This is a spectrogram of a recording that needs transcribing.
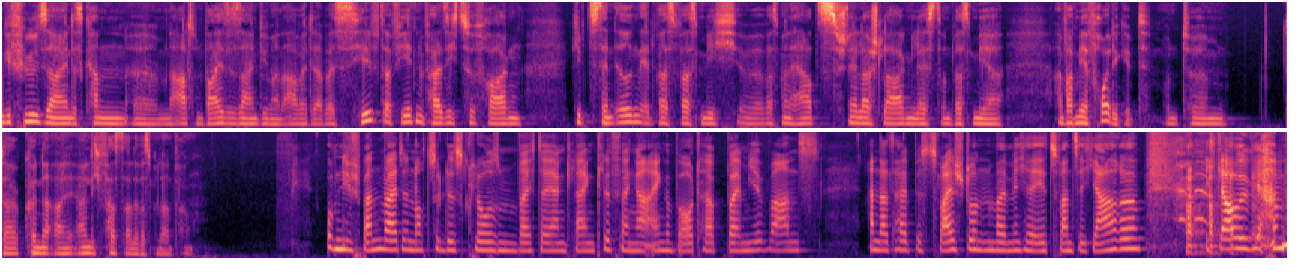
ein Gefühl sein, das kann äh, eine Art und Weise sein, wie man arbeitet. Aber es hilft auf jeden Fall, sich zu fragen, gibt es denn irgendetwas, was mich, äh, was mein Herz schneller schlagen lässt und was mir einfach mehr Freude gibt. Und ähm, da können eigentlich fast alle was mit anfangen. Um die Spannweite noch zu disclosen, weil ich da ja einen kleinen Cliffhanger eingebaut habe, bei mir waren es anderthalb bis zwei Stunden, bei Michael 20 Jahre. Ich glaube, wir haben.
